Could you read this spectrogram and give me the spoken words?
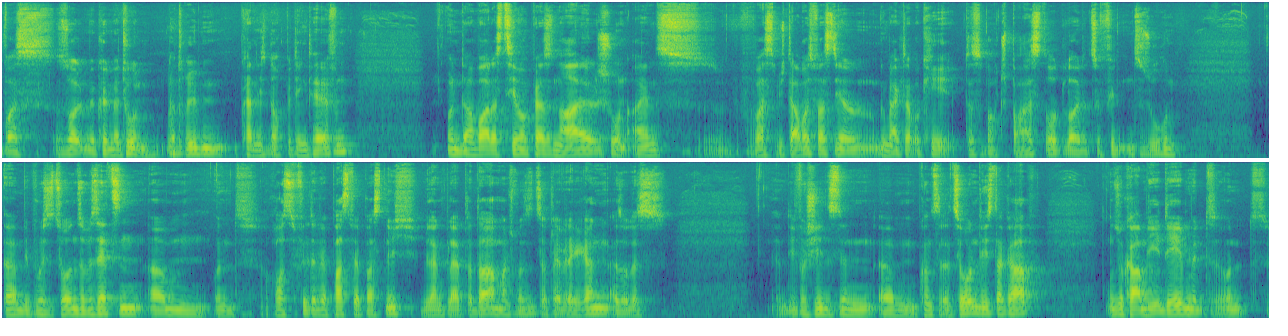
was sollten wir, können wir tun? Da mhm. drüben kann ich noch bedingt helfen. Und da war das Thema Personal schon eins, was mich damals fasziniert und gemerkt habe, okay, das macht Spaß, dort Leute zu finden, zu suchen, die Positionen zu besetzen ähm, und rauszufiltern, wer passt, wer passt nicht, wie lange bleibt er da. Manchmal sind sie auch gleich wieder gegangen. Also das, die verschiedensten ähm, Konstellationen, die es da gab. Und so kam die Idee mit, und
